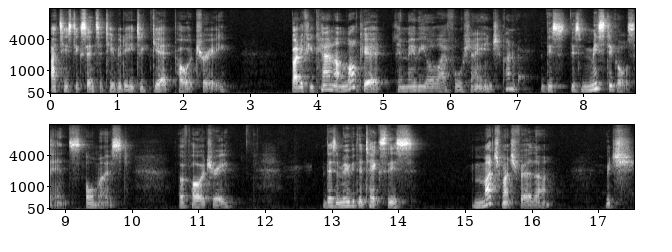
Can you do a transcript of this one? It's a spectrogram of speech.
artistic sensitivity to get poetry. But if you can unlock it, then maybe your life will change. Kind of this this mystical sense almost of poetry. There's a movie that takes this much much further, which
